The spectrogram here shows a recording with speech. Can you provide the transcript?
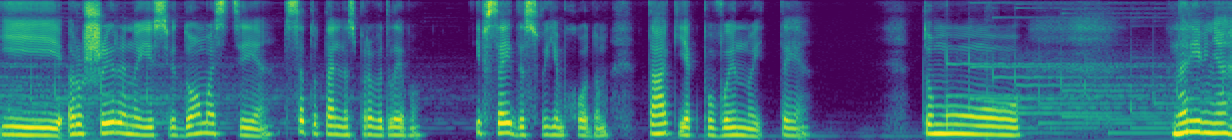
і розширеної свідомості все тотально справедливо і все йде своїм ходом, так, як повинно йти. Тому на рівня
